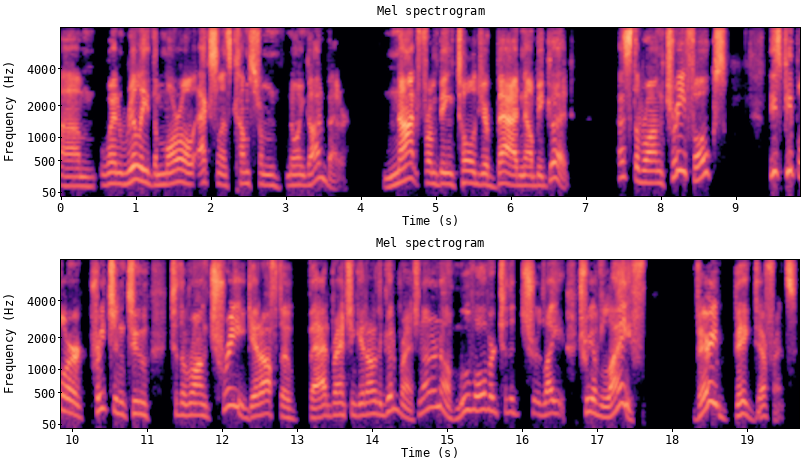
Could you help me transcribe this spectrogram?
Um, when really the moral excellence comes from knowing God better not from being told you're bad, now be good. That's the wrong tree, folks. These people are preaching to to the wrong tree. Get off the bad branch and get onto the good branch. No, no, no. Move over to the tree of life. Very big difference.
